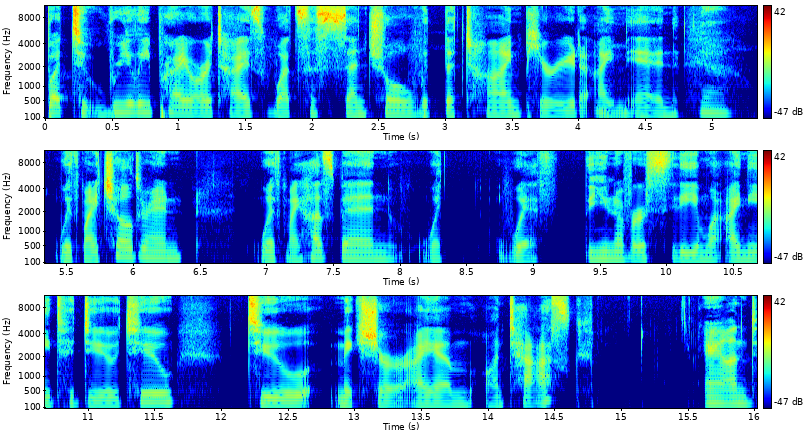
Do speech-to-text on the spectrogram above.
but to really prioritize what's essential with the time period I'm mm-hmm. in Yeah. with my children, with my husband, with with the university and what I need to do to to make sure I am on task and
